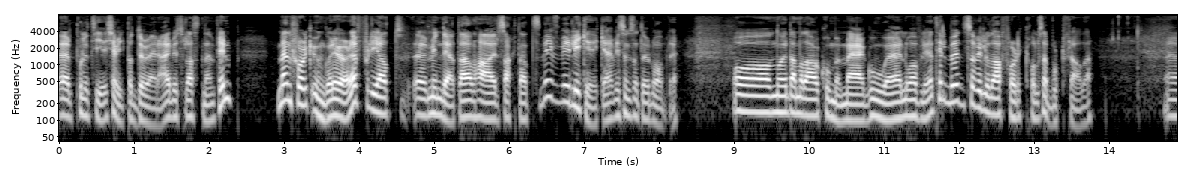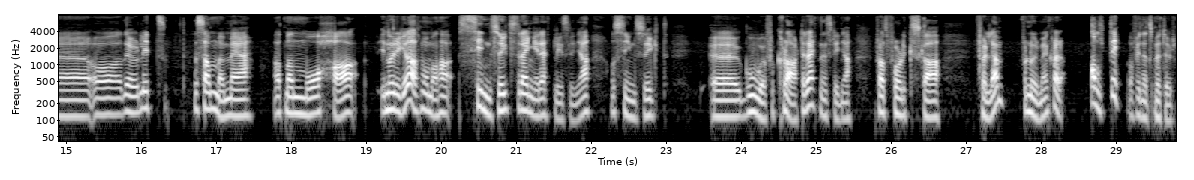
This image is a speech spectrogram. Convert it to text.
eh, politiet kommer ikke på døra her hvis du laster ned en film. Men folk unngår å gjøre det fordi at eh, myndighetene har sagt at vi, vi liker det ikke. Vi syns at det er ulovlig. Og når de da kommer med gode, lovlige tilbud, så vil jo da folk holde seg bort fra det. Uh, og det er jo litt det samme med at man må ha I Norge da, så må man ha sinnssykt strenge retningslinjer og sinnssykt eh, gode, forklarte retningslinjer for at folk skal følge dem. For nordmenn klarer alltid å finne et smutthull.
